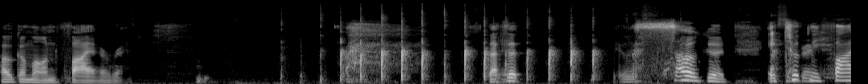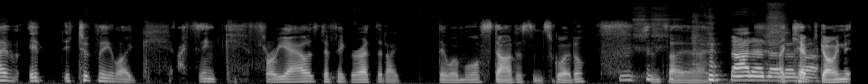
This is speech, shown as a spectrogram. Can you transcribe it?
Pokemon Fire Red. That's Yeah. it. It was so good. It That's took me five. It it took me like I think three hours to figure out that I there were more starters than Squirtle. Since I uh, no, no, no, I no, kept no. going.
